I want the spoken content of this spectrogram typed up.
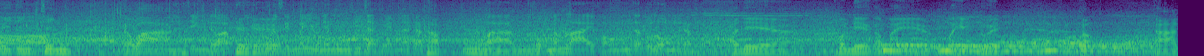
มีจริง ๆ แต่ว่าจริงๆแต่ว่าผู้ผู้ตัดสินไม่อยู่ในมุมที่จะเห็นนะครับครับ จังหวะผมน้ำลายของจตุรงค์นะครับ แต่นี่คนนี้ก็ไม่ไม่เห็นด้วยกับการ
